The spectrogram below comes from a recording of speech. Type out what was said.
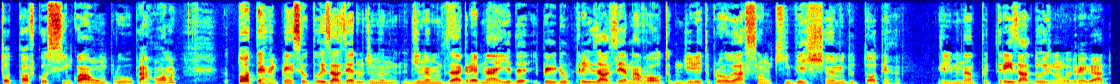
total ficou 5 a 1 para Roma. O Tottenham venceu 2 a 0 o Dinamo de Zagreb na ida e perdeu 3 a 0 na volta com direito à prorrogação. Que vexame do Tottenham, eliminado por 3 a 2 no agregado.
